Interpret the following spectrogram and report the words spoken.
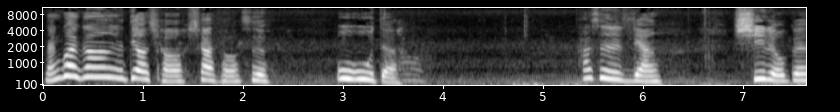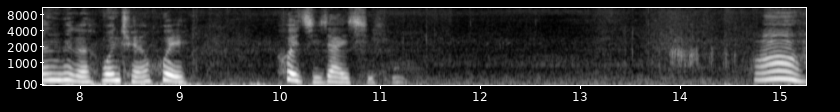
难怪刚刚那个吊桥下头是雾雾的，它是两溪流跟那个温泉汇汇集在一起。哦，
